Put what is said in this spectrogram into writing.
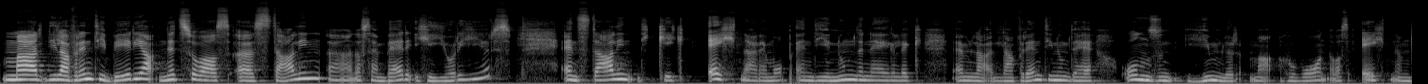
Maar die Lavrenti Beria, net zoals uh, Stalin, uh, dat zijn beide Georgiërs. En Stalin die keek echt naar hem op en die noemde eigenlijk, hem Lavrenti noemde hij onze Himmler. Maar gewoon, dat was echt een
